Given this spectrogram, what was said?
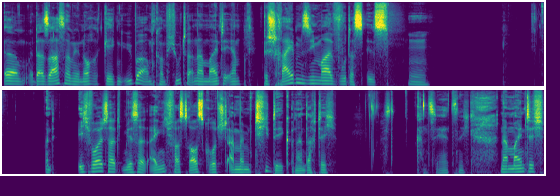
ähm, da saß er mir noch gegenüber am Computer und dann meinte er, beschreiben Sie mal, wo das ist. Hm. Ich wollte halt, mir ist halt eigentlich fast rausgerutscht an meinem T-Dick und dann dachte ich, das kannst du ja jetzt nicht. Und dann meinte ich,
